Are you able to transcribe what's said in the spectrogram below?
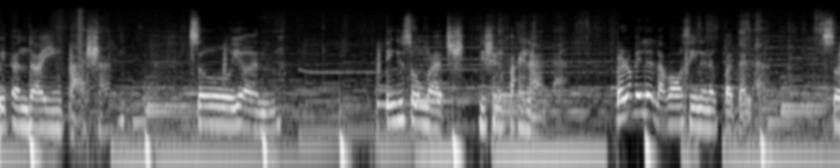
with undying passion. So, yun. Thank you so much. Hindi siya pakilala. Pero kilala ko kung sino nagpadala. So,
